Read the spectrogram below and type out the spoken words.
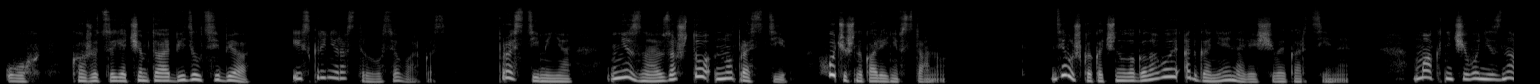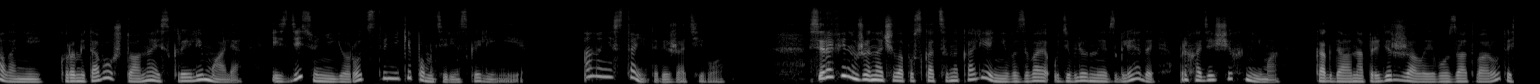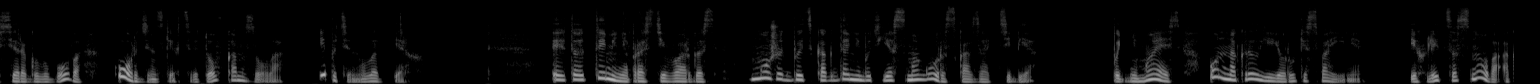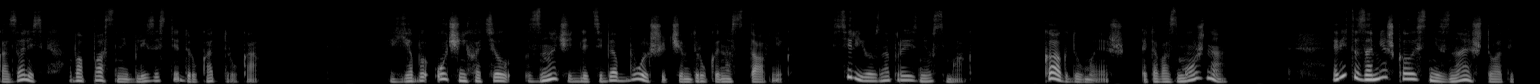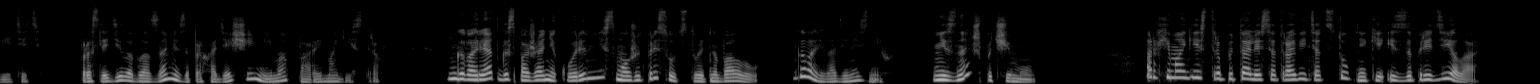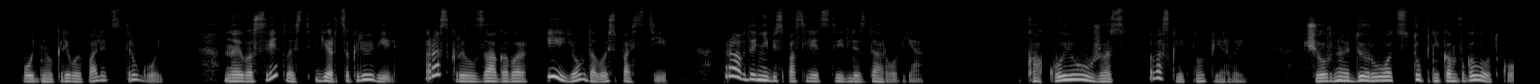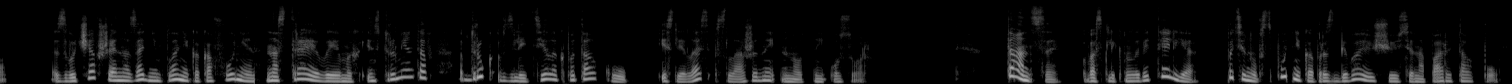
«Ох, кажется, я чем-то обидел тебя!» — искренне расстроился Варгас. «Прости меня. Не знаю за что, но прости. Хочешь, на колени встану?» Девушка качнула головой, отгоняя навязчивые картины. Мак ничего не знал о ней, кроме того, что она из Крейли-Маля, и здесь у нее родственники по материнской линии. Она не станет обижать его. Серафин уже начал опускаться на колени, вызывая удивленные взгляды проходящих мимо, когда она придержала его за отвороты серо-голубого орденских цветов камзола и потянула вверх. «Это ты меня прости, Варгас. Может быть, когда-нибудь я смогу рассказать тебе». Поднимаясь, он накрыл ее руки своими. Их лица снова оказались в опасной близости друг от друга. «Я бы очень хотел значить для тебя больше, чем друг и наставник», — серьезно произнес маг. «Как думаешь, это возможно?» Рита замешкалась, не зная, что ответить. Проследила глазами за проходящей мимо парой магистров. «Говорят, госпожа Никорин не сможет присутствовать на балу», — говорил один из них. «Не знаешь, почему?» «Архимагистра пытались отравить отступники из-за предела», — поднял кривой палец другой. Но его светлость, герцог Рювиль, раскрыл заговор, и ее удалось спасти. Правда, не без последствий для здоровья. «Какой ужас!» — воскликнул первый. «Черную дыру отступникам в глотку!» Звучавшая на заднем плане какофония настраиваемых инструментов вдруг взлетела к потолку и слилась в слаженный нотный узор. «Танцы!» — воскликнула Вителья, потянув спутника в разбивающуюся на пары толпу.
